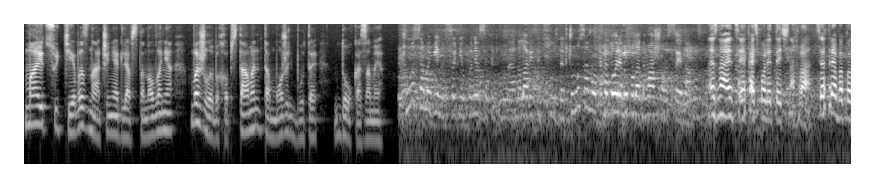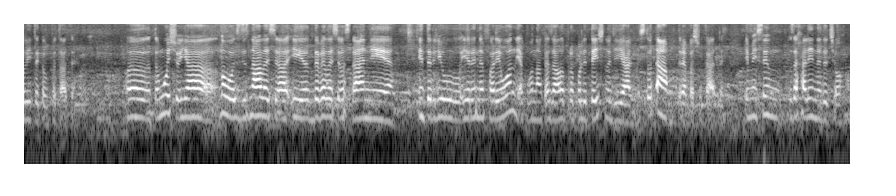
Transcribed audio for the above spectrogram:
мають суттєве значення для встановлення важливих обставин та можуть бути доказами. Чому саме він сьогодні опинився під, на лаві підсудних? Чому саме така доля випала на вашого сина? Не знаю, це якась політична гра. Це треба політиків питати. Е, Тому що я ну, ось дізналася і дивилася останні інтерв'ю Ірини Фаріон, як вона казала про політичну діяльність, то там треба шукати. І мій син взагалі не до чого.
